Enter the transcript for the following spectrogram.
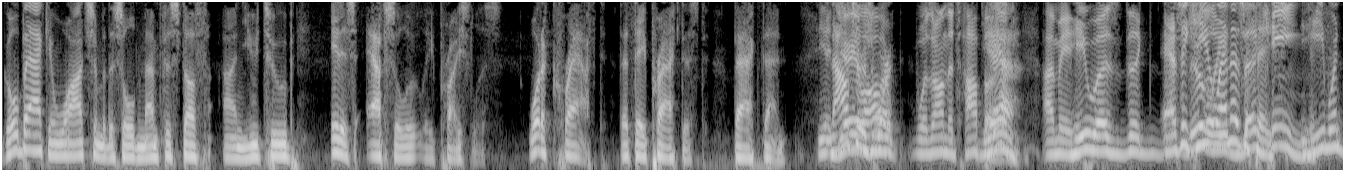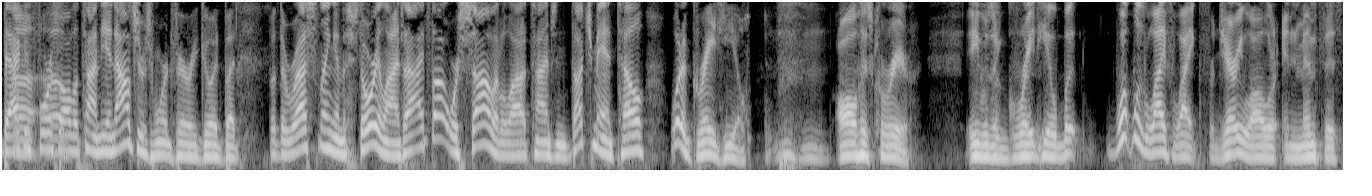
go back and watch some of this old Memphis stuff on YouTube. It is absolutely priceless. What a craft that they practiced back then. The And announcers Lawler were was on the top of Yeah. it i mean he was the as a heel and as a face. king. He went back and uh, forth all the time. The announcers weren't very good, but but the wrestling and the storylines I, I thought were solid a lot of times. And Dutch Mantell, what a great heel. all his career. He was a great heel. But what was life like for Jerry Lawler in Memphis?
